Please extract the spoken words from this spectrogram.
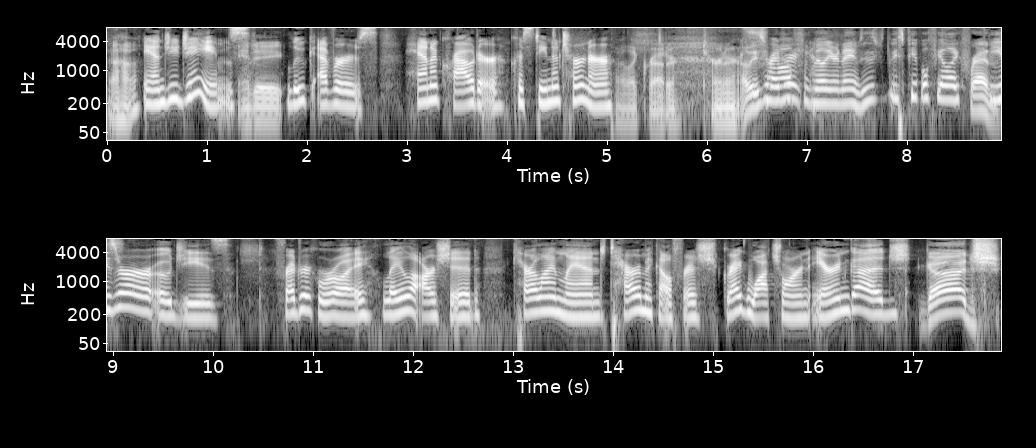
Uh huh. Angie James, Angie. Luke Evers, Hannah Crowder, Christina Turner. I like Crowder, Turner. Oh, these are all familiar names. These these people feel like friends. These are our OGs. Frederick Roy, Layla Arshid, Caroline Land, Tara McElfresh, Greg Watchorn, Aaron Gudge, Gudge.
